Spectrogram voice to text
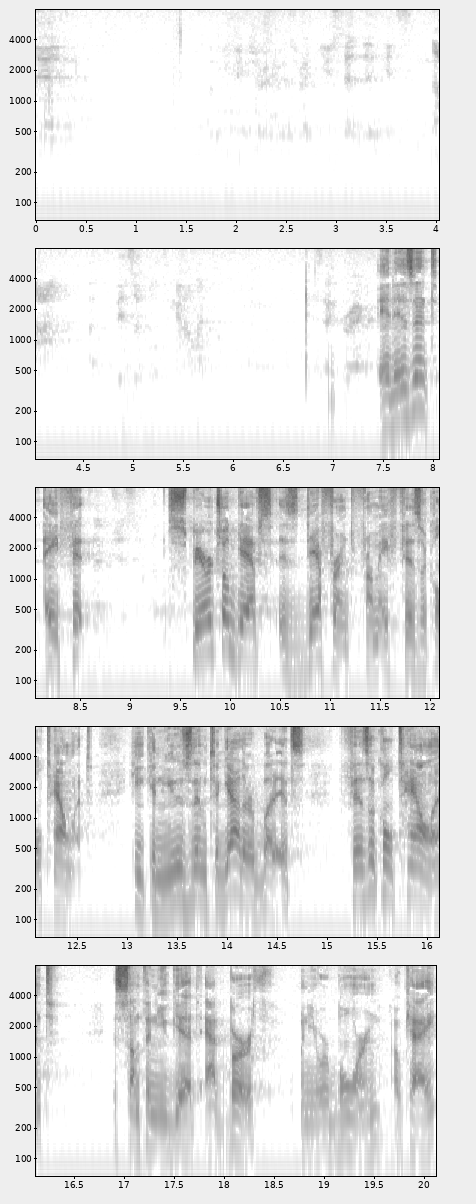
said, let me make sure I have this right. You said that it's not a physical talent. Is that correct? It isn't a fit. Spiritual gifts is different from a physical talent. He can use them together, but it's physical talent is something you get at birth when you were born, okay?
